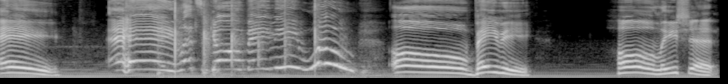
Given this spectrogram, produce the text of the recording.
Hey. Hey let's go baby. Woo. Oh baby. Holy shit.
